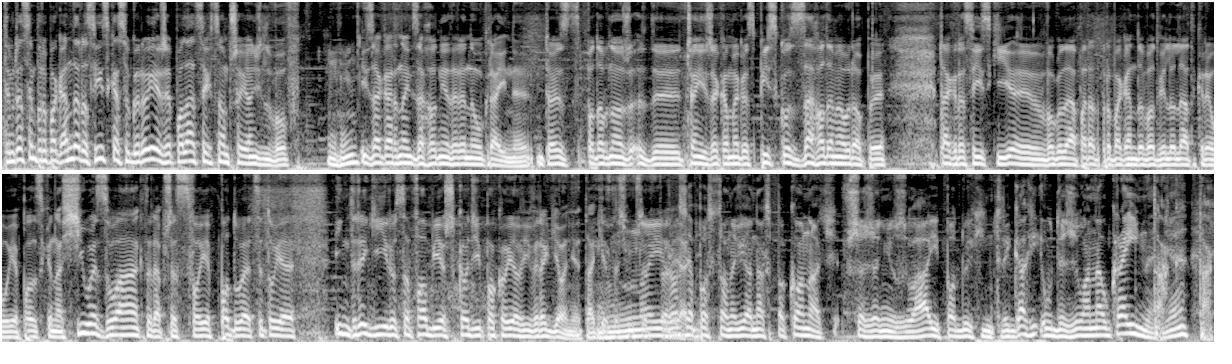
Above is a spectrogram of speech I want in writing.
Tymczasem propaganda rosyjska sugeruje, że Polacy chcą przejąć Lwów i zagarnąć zachodnie tereny Ukrainy. To jest podobno y, część rzekomego spisku z zachodem Europy. Tak rosyjski y, w ogóle aparat propagandowy od wielu lat kreuje Polskę na siłę zła, która przez swoje podłe, cytuję, intrygi i rusofobię szkodzi pokojowi w regionie. Tak jesteśmy No i. Rosja postanowiła nas pokonać w szerzeniu zła i podłych intrygach i uderzyła na Ukrainę, Tak, nie? tak.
